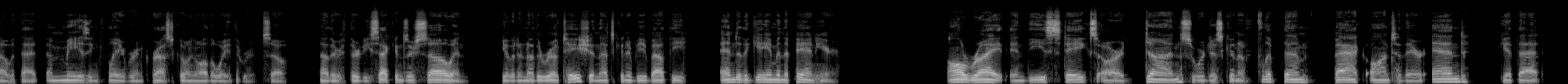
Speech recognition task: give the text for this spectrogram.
uh, with that amazing flavor and crust going all the way through. So another 30 seconds or so and give it another rotation. That's going to be about the end of the game in the pan here. All right, and these steaks are done, so we're just going to flip them back onto their end, get that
